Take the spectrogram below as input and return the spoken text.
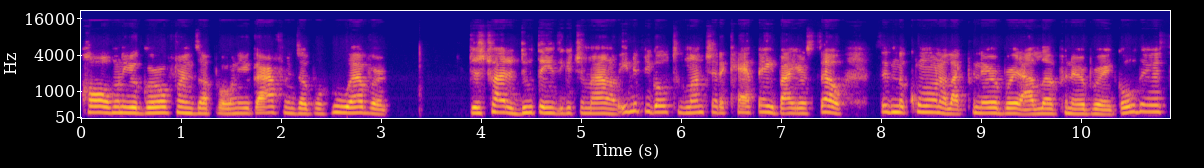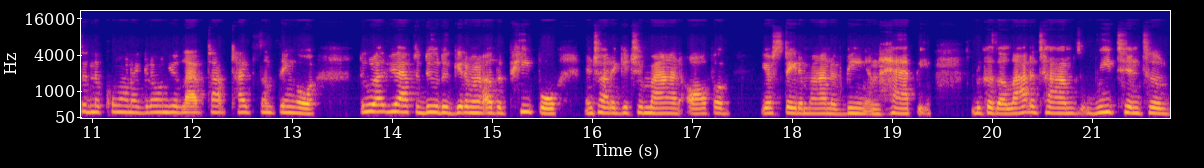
call one of your girlfriends up or one of your guy friends up or whoever. Just try to do things to get your mind off. Even if you go to lunch at a cafe by yourself, sit in the corner like Panera Bread. I love Panera Bread. Go there, sit in the corner, get on your laptop, type something, or Do whatever you have to do to get around other people and try to get your mind off of your state of mind of being unhappy. Because a lot of times we tend to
